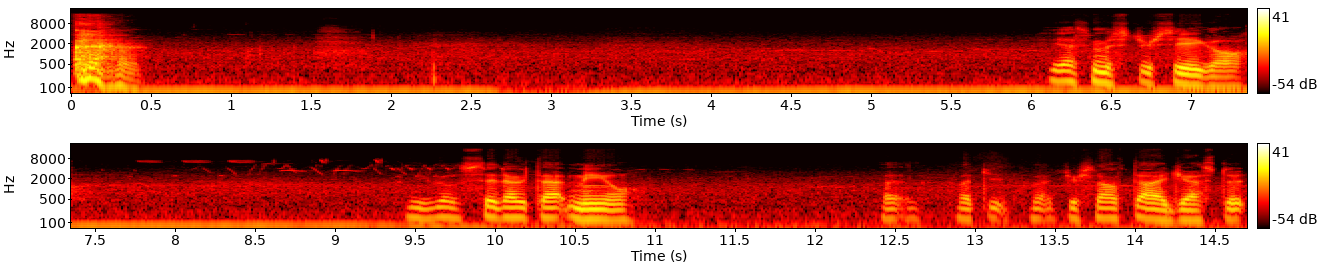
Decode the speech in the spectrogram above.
yes, Mr. Seagull. You go sit out that meal. Let, let, you, let yourself digest it.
